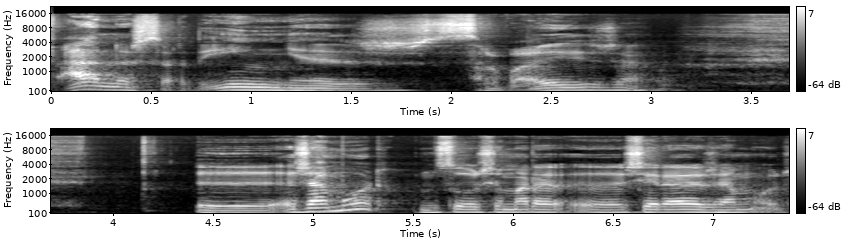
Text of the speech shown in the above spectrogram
bifanas, sardinhas, cerveja, uh, a Jamor, começou a chamar, a, cheirar a Jamor,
